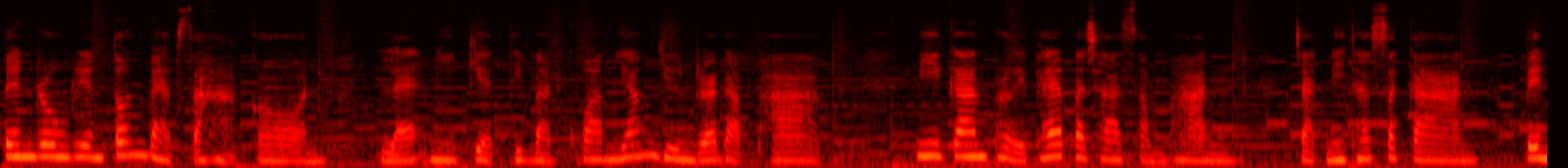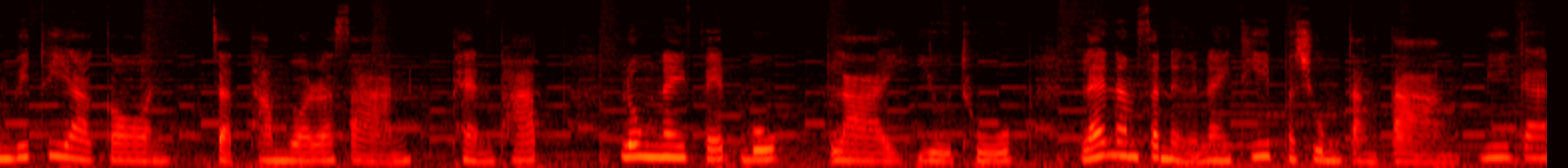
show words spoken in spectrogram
เป็นโรงเรียนต้นแบบสหกรณ์และมีเกียรติบัตรความยั่งยืนระดับภาค มีการเผยแพร่ประชาสัมพันธ์ จัดนิทรรศการ เป็นวิทยากร จัดทำวารสาร แผ่นพับ ลงใน Facebook Line YouTube และนำเสนอในที่ประชุมต่างๆ มีการ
